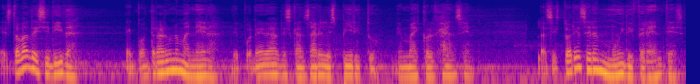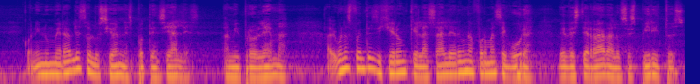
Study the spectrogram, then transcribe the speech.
Estaba decidida encontrar una manera de poner a descansar el espíritu de Michael Hansen. Las historias eran muy diferentes, con innumerables soluciones potenciales a mi problema. Algunas fuentes dijeron que la sal era una forma segura de desterrar a los espíritus,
